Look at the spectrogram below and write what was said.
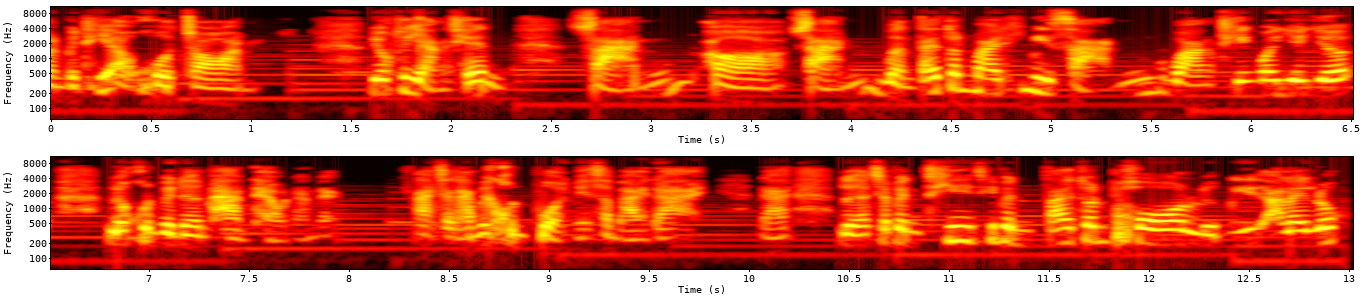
มันเป็นที่เอาโคจร ยกตัวอย่างเช่น สารเอ่อสารเหมือนใต้ต้นไม้ที่มีสารวางทิ้งไว้เยอะ ๆ แล้วคุณไปเดินผ่านแถวนั้นเนี่ย อาจจะทำให้คุณป่วยไม่สบายได้นะหรือจะเป็นที่ที่เป็นใต้ต้นโพหรือมีอะไรรก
